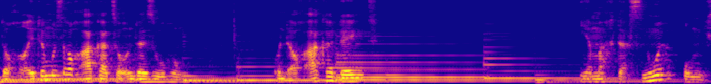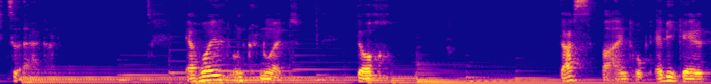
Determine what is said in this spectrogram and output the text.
Doch heute muss auch Aka zur Untersuchung. Und auch Aka denkt, ihr macht das nur, um mich zu ärgern. Er heult und knurrt, doch das beeindruckt Abigail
